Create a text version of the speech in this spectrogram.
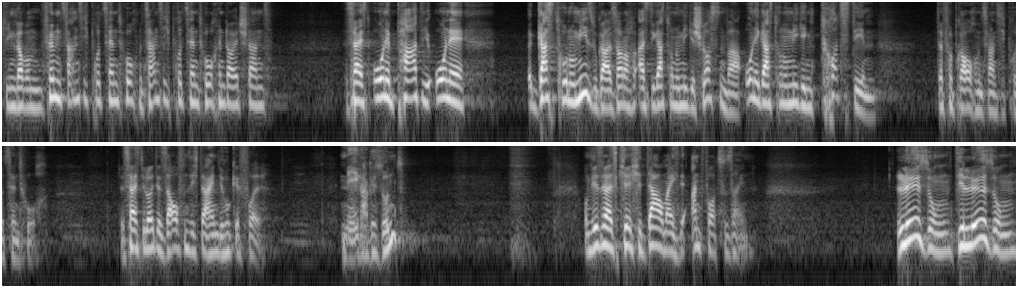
ging, glaube ich, um 25 Prozent hoch, mit 20 Prozent hoch in Deutschland. Das heißt, ohne Party, ohne Gastronomie sogar, es war noch, als die Gastronomie geschlossen war, ohne Gastronomie ging trotzdem der Verbrauch um 20 Prozent hoch. Das heißt, die Leute saufen sich daheim die Hucke voll. Mega gesund. Und wir sind als Kirche da, um eigentlich eine Antwort zu sein. Lösung, die Lösung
